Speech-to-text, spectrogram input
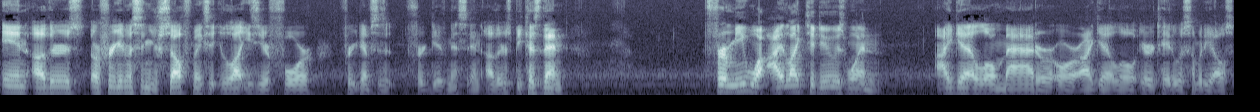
in others or forgiveness in yourself makes it a lot easier for forgiveness forgiveness in others because then for me what i like to do is when i get a little mad or, or i get a little irritated with somebody else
